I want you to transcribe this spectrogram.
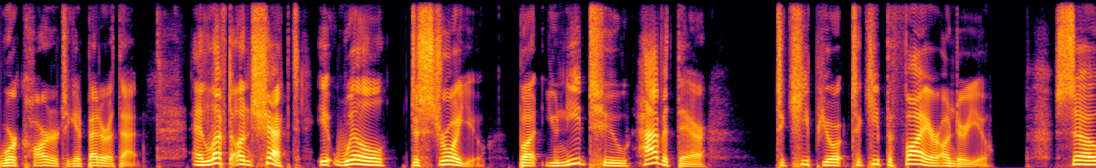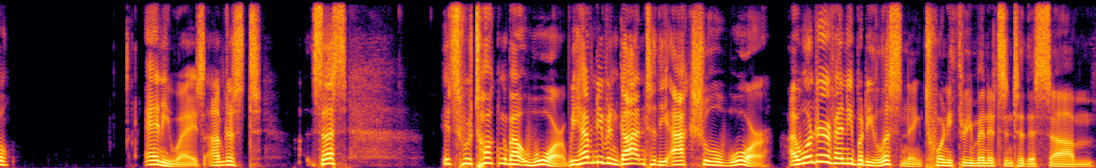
work harder to get better at that." And left unchecked, it will destroy you. But you need to have it there to keep your to keep the fire under you. So anyways, I'm just so that's it's we're talking about war. We haven't even gotten to the actual war. I wonder if anybody listening 23 minutes into this um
